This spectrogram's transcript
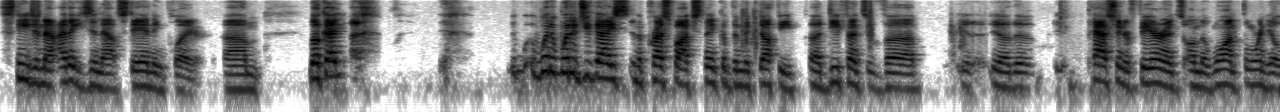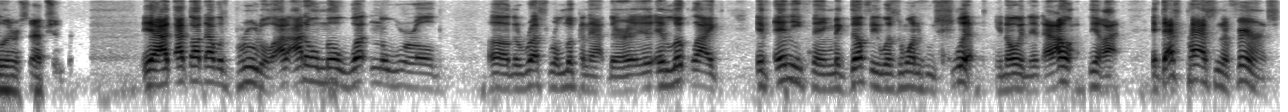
Sneed is now. I think he's an outstanding player. Um, look, I. Uh, what, what did you guys in the press box think of the McDuffie uh, defensive, uh, you know, the pass interference on the Juan Thornhill interception? Yeah, I, I thought that was brutal. I, I, don't know what in the world uh, the refs were looking at there. It, it, looked like, if anything, McDuffie was the one who slipped. You know, and, and I don't, you know, I, if that's pass interference,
